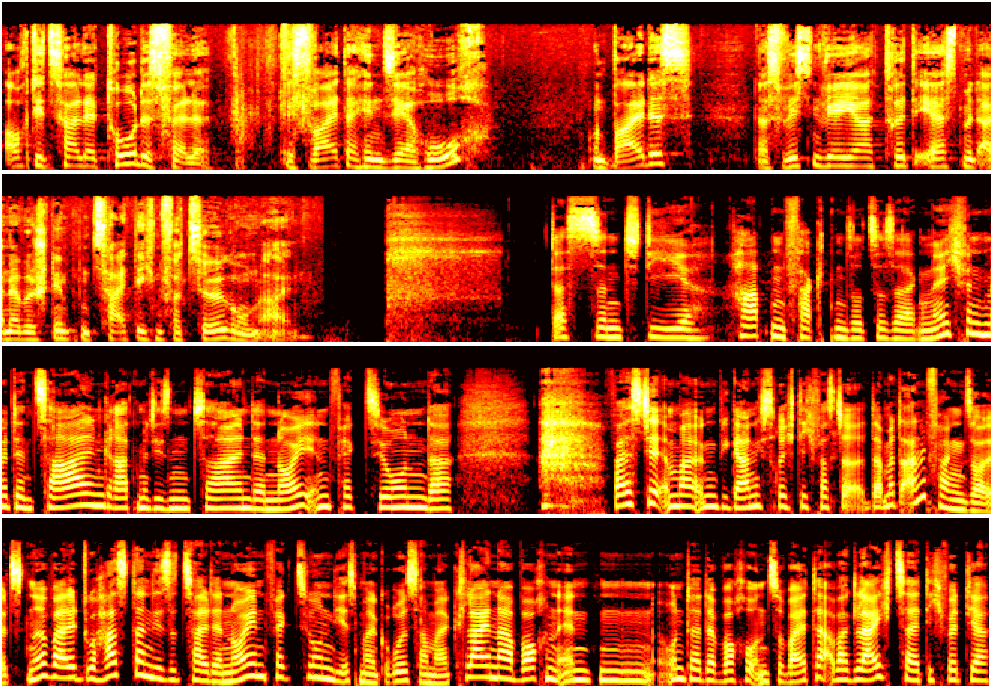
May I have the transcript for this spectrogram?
Auch die Zahl der Todesfälle ist weiterhin sehr hoch. Und beides, das wissen wir ja, tritt erst mit einer bestimmten zeitlichen Verzögerung ein. Das sind die harten Fakten sozusagen. Ne? Ich finde mit den Zahlen, gerade mit diesen Zahlen der Neuinfektionen, da weißt du ja immer irgendwie gar nicht so richtig, was du damit anfangen sollst, ne? Weil du hast dann diese Zahl der Neuinfektionen, die ist mal größer, mal kleiner, Wochenenden, unter der Woche und so weiter. Aber gleichzeitig wird ja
